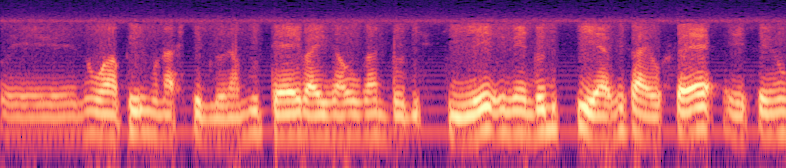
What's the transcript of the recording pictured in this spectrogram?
nous en pile, on achète de l'eau dans la bouteille, par exemple, on vend de l'eau distillée, et bien, de l'eau distillée, vu ça, fait, et c'est un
